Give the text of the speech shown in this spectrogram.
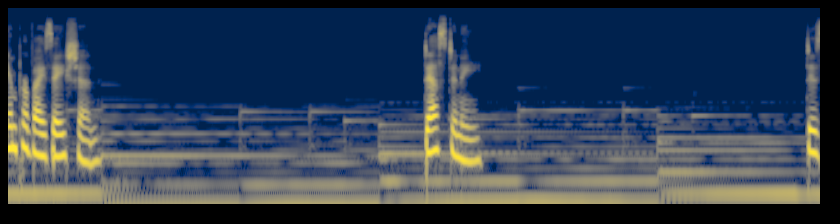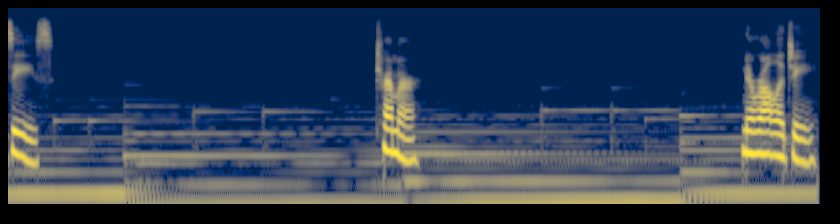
Improvisation. Destiny. Disease. Tremor Neurology.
